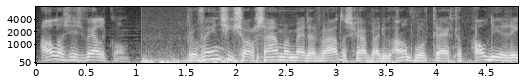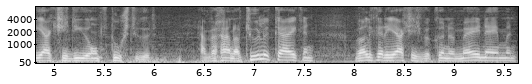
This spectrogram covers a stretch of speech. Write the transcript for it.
Alles is welkom. De provincie zorgt samen met het waterschap dat u antwoord krijgt op al die reacties die u ons toestuurt. En we gaan natuurlijk kijken welke reacties we kunnen meenemen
